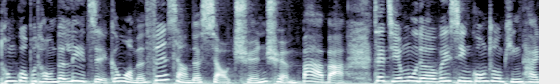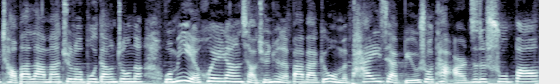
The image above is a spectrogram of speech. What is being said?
通过不同的例子跟我们分享的小拳拳爸爸，在节目的微信公众平台“潮爸辣妈俱乐部”当中呢，我们也会让小拳拳的爸爸给我们拍一下，比如说他儿子的书包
